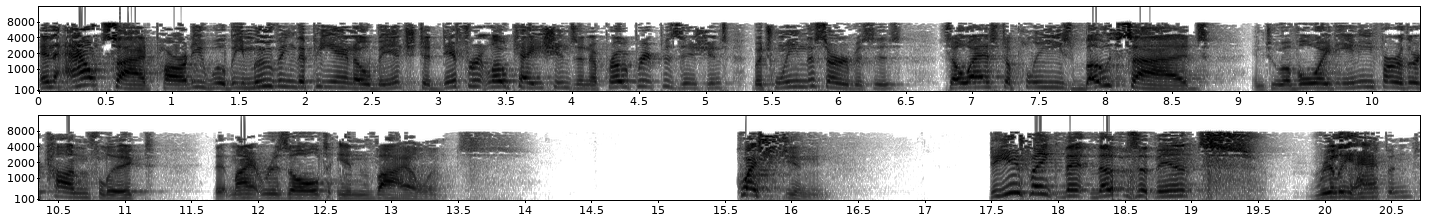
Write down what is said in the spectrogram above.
An outside party will be moving the piano bench to different locations and appropriate positions between the services so as to please both sides and to avoid any further conflict that might result in violence. Question. Do you think that those events really happened?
